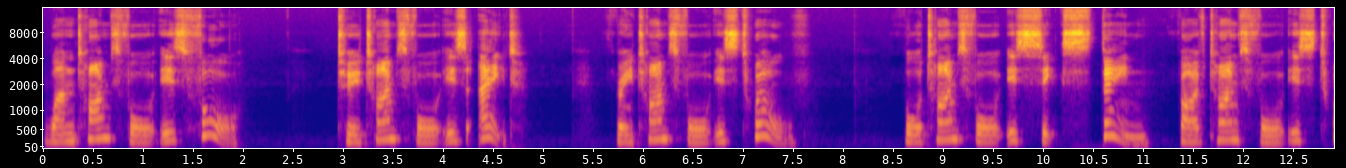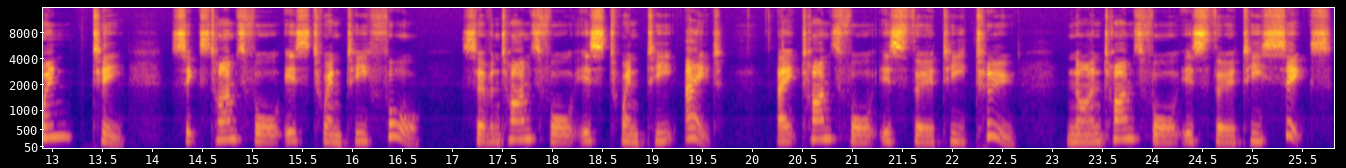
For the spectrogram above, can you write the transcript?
1 times 4 is 4. 2 times 4 is 8. 3 times 4 is 12. 4 times 4 is 16. 5 times 4 is 20. 6 times 4 is 24. 7 times 4 is 28. 8 times 4 is 32. 9 times 4 is 36.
